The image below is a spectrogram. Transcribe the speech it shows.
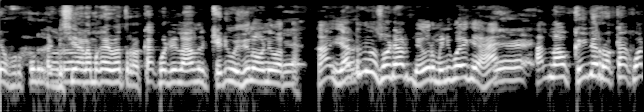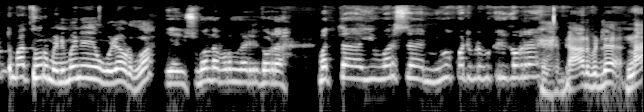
ಏ ಹುಡ್ಕೊಂಡ್ರಿ ಅಡ್ಡಿಸಿ ಹಣ ಇವತ್ತು ರೊಕ್ಕ ಕೊಡ್ಲಿಲ್ಲ ಅಂದ್ರೆ ಕೆಡಿ ಒದಿನ ಅವ್ನ ಇವತ್ತ. ಹಾ ಎರಡು ದಿವಸ ಓಡಾಡ್ಲಿ ಇವ್ರ ಮನಿಗಳಿಗೆ. ಅಲ್ಲಿ ನಾವು ಕೈಲಿ ರೊಕ್ಕ ಕೊಟ್ಟು ಮತ್ತೆ ಇವ್ರ ಮನಿ ಮನಿ ಓಡಾಡುದು ಸುಗಂಧ ಬರೋದ್ ನಡ್ರಿ ಗೌಡ್ರ. ಮತ್ತ ಈ ವರ್ಷ ನೀವು ಕೊಟ್ಟು ಬಿಡ್ಬೇಕ್ರಿ ಗೌಡ್ರ? ಬ್ಯಾಡ ಬಿಡ್ಲೆ. ನಾ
